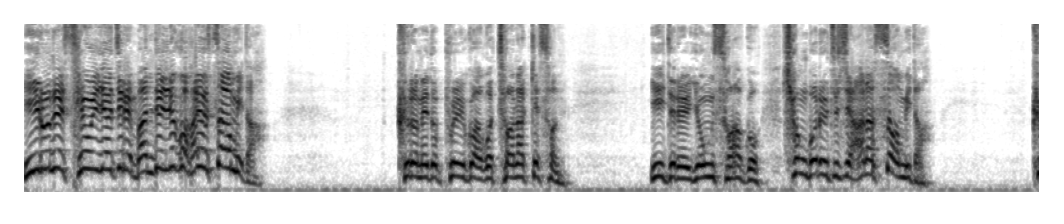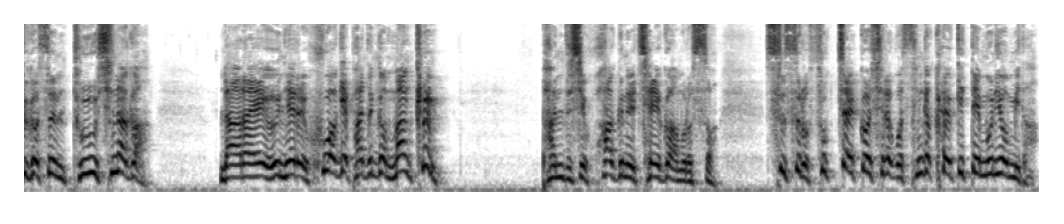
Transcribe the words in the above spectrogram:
이론을 세울 여지를 만들려고 하였사옵니다. 그럼에도 불구하고 전하께선 이들을 용서하고 형벌을 주지 않았사옵니다. 그것은 두 신하가 나라의 은혜를 후하게 받은 것만큼 반드시 화근을 제거함으로써 스스로 속죄할 것이라고 생각하였기 때문이옵니다.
